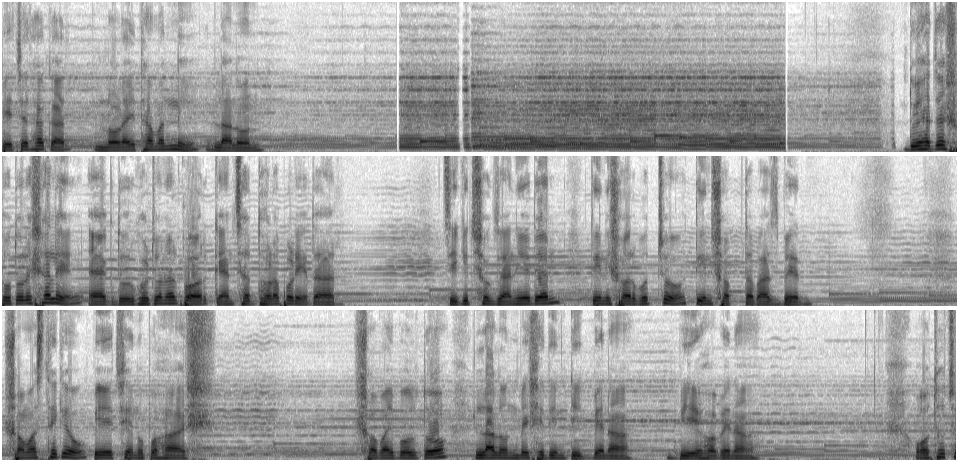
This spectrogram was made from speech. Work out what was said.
বেঁচে থাকার লড়াই থামাননি লালন। দুই হাজার সতেরো সালে এক দুর্ঘটনার পর ক্যান্সার ধরা পড়ে তার। চিকিৎসক জানিয়ে দেন, তিনি সর্বোচ্চ তিন সপ্তাহ বাঁচবেন। সমাজ থেকেও পেয়েছেন উপহাস। সবাই বলতো, লালন বেশি দিন টিকবে না, বিয়ে হবে না। অথচ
